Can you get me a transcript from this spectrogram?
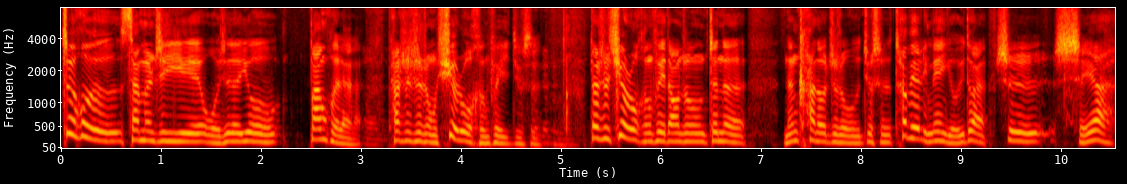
最后三分之一，我觉得又搬回来了，它是这种血肉横飞，就是。但是血肉横飞当中，真的能看到这种，就是特别里面有一段是谁啊？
